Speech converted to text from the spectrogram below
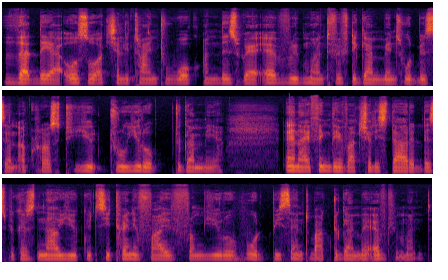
that they are also actually trying to work on this, where every month 50 Gambians would be sent across to you through Europe to Gambia. And I think they've actually started this because now you could see 25 from Europe would be sent back to Gambia every month.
